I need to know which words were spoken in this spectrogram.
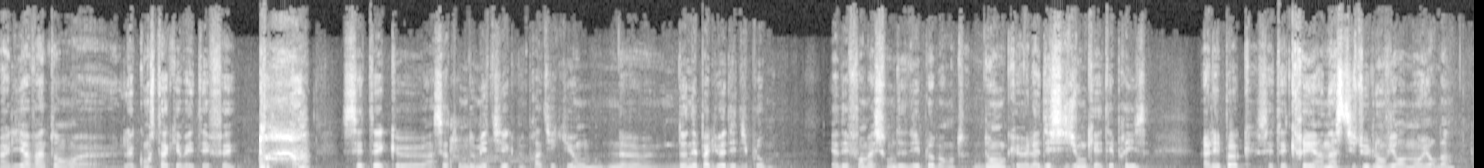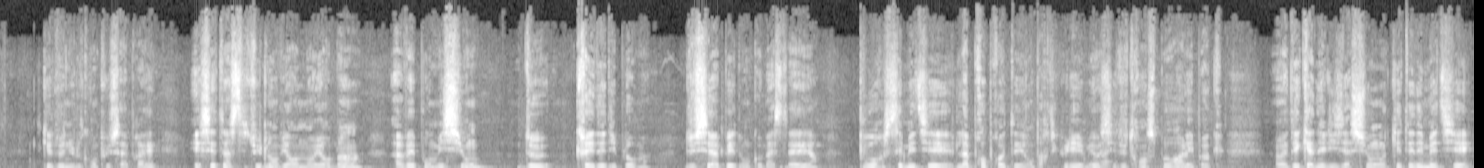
bah, Il y a 20 ans, le constat qui avait été fait, c'était qu'un certain nombre de métiers que nous pratiquions ne donnaient pas lieu à des diplômes, et à des formations de diplômantes. Donc euh, la décision qui a été prise à l'époque, c'était de créer un institut de l'environnement urbain, qui est devenu le campus après, et cet institut de l'environnement urbain avait pour mission de créer des diplômes, du CAP donc au master, pour ces métiers, la propreté en particulier, mais aussi du transport à l'époque, euh, des canalisations, qui étaient des métiers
